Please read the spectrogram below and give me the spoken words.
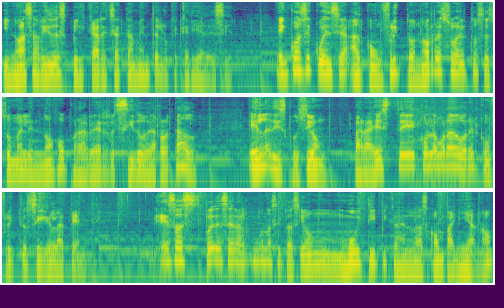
y no ha sabido explicar exactamente lo que quería decir. En consecuencia, al conflicto no resuelto se suma el enojo por haber sido derrotado. En la discusión, para este colaborador el conflicto sigue latente. Eso puede ser alguna situación muy típica en las compañías, ¿no?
